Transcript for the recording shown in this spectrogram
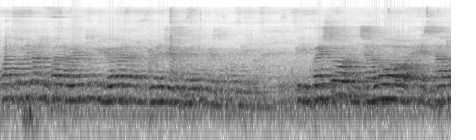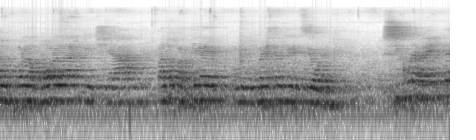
quantomeno all'inquadramento migliore migliore gestione di questo problema. Quindi questo diciamo, è stato un po' la bolla che ci ha fatto partire in questa direzione. Sicuramente,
